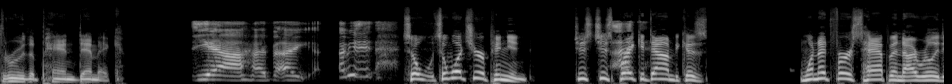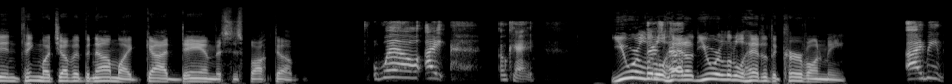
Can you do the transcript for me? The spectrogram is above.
Through the Pandemic." Yeah, I, I, I mean, it, So, so what's your opinion? Just, just break it down because when it first happened, I really didn't think much of it, but now I'm like, God damn, this is fucked up. well, I, okay. You were a little There's no- head, of, you were a little ahead of the curve on me. I mean,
